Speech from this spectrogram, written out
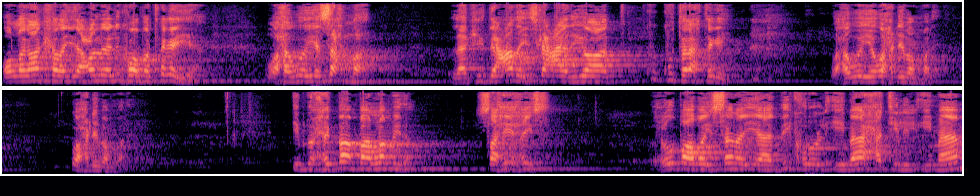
Oo lagaa kala yaaco leelinkoo matagaya waxa weeye sax maa laakiin dee caday iska caadiyo aad ku talax tegay waxa weeye wax dhiba male wax dhiba male ibnu xibbaan baa la mida saxiixiisa wuxuu baabaysanayaa dikru libaaxati lilimaam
